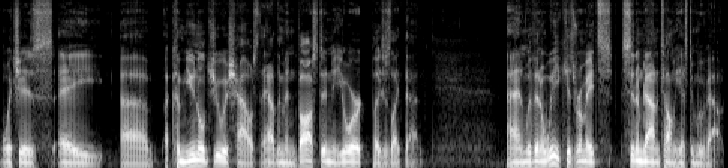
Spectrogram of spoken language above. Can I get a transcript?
which is a uh, a communal Jewish house. They have them in Boston, New York, places like that. And within a week, his roommates sit him down and tell him he has to move out.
